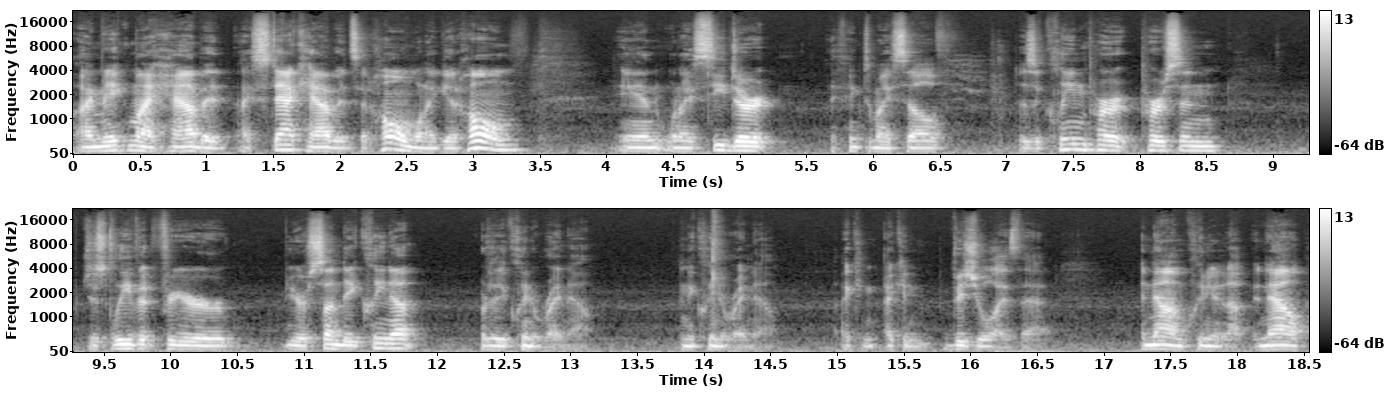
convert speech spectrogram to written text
I make my habit. I stack habits at home when I get home, and when I see dirt, I think to myself, does a clean per- person just leave it for your your Sunday cleanup, or do they clean it right now? And they clean it right now. I can I can visualize that. And now I'm cleaning it up. And now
